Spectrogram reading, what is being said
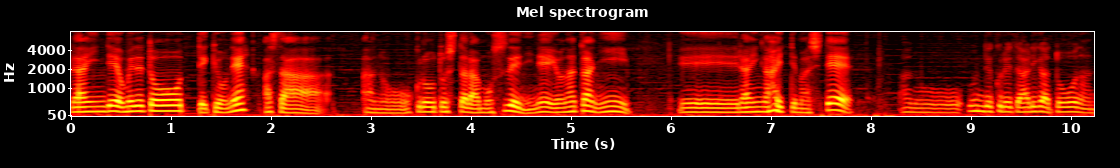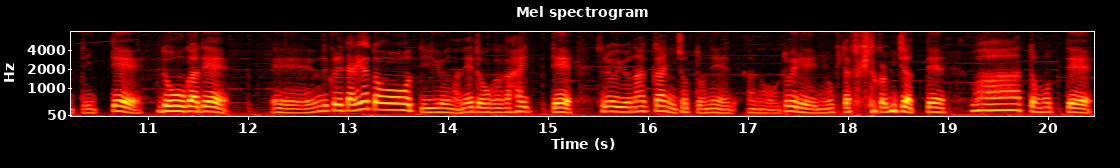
LINE でおめでとうって今日ね朝あの送ろうとしたらもうすでにね夜中に、えー、LINE が入ってましてあの産んでくれてありがとうなんて言って動画で、えー、産んでくれてありがとうっていうようなね動画が入ってそれを夜中にちょっとねあのトイレに起きた時とか見ちゃってわーっと思って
